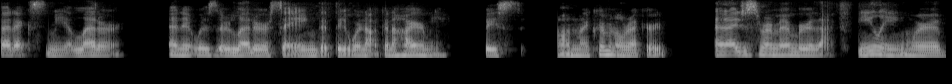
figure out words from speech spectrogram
FedExed me a letter. And it was their letter saying that they were not going to hire me based on my criminal record. And I just remember that feeling where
